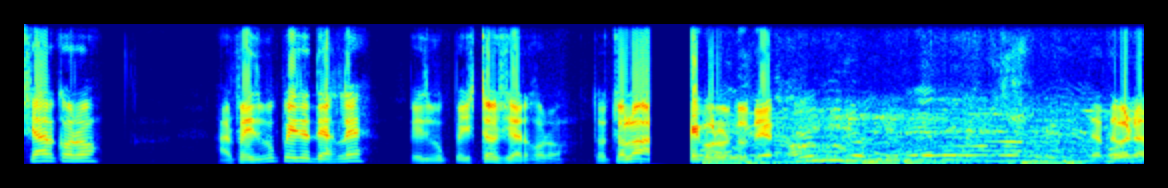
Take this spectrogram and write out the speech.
শেয়ার করো। আর ফেসবুক পেজে দেখলে ফেসবুক পেজটাও শেয়ার করো। তো চলো গরুর দুধের দেখতে পাটা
